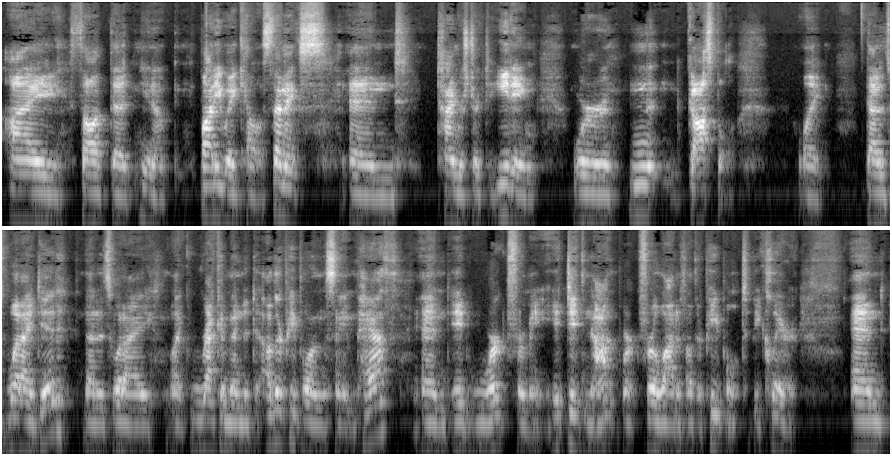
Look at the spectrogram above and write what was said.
I thought that, you know, body weight calisthenics and time restricted eating were n- gospel. Like, that is what I did. That is what I like recommended to other people on the same path, and it worked for me. It did not work for a lot of other people, to be clear. And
